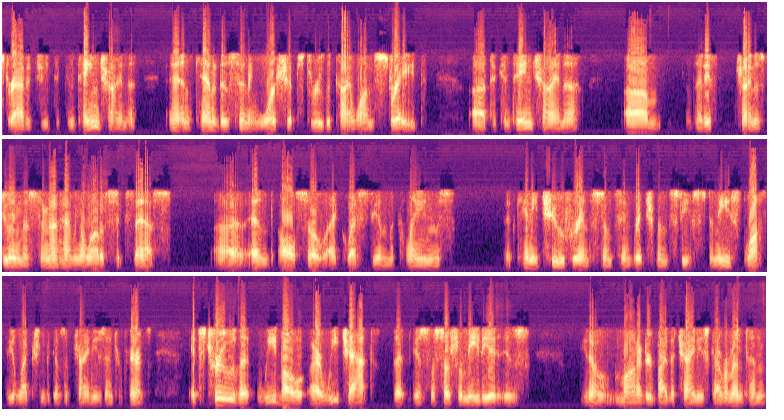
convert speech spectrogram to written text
strategy to contain China and Canada is sending warships through the Taiwan Strait uh, to contain China um, that if China's doing this, they're not having a lot of success. Uh, and also, I question the claims that Kenny Chiu, for instance, in Richmond, Steveston East, lost the election because of Chinese interference. It's true that Weibo or WeChat, that is the social media, is you know monitored by the Chinese government and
